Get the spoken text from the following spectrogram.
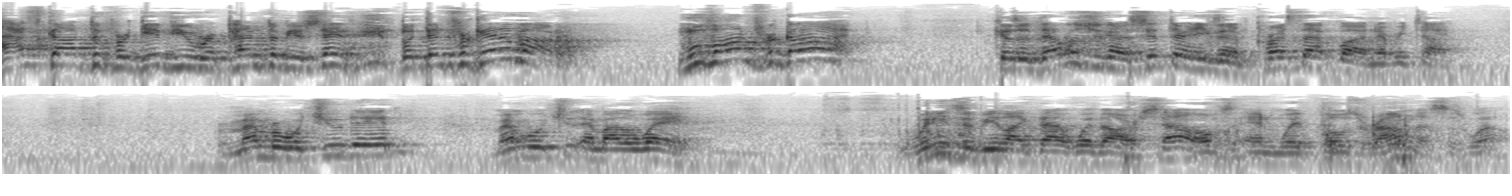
ask God to forgive you, repent of your sins, but then forget about it. Move on for God. Because the devil's just going to sit there and he's going to press that button every time. Remember what you did? Remember what you, and by the way, we need to be like that with ourselves and with those around us as well.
